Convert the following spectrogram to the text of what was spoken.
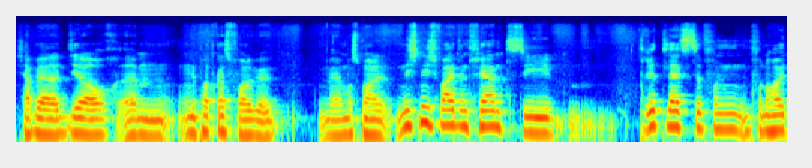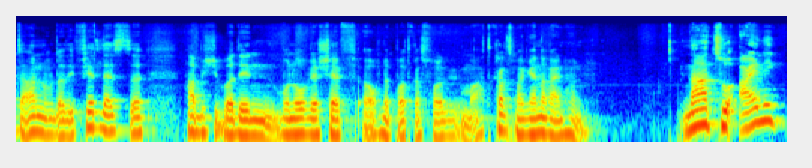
Ich habe ja dir auch ähm, eine Podcast-Folge, äh, muss mal nicht, nicht weit entfernt, die drittletzte von, von heute an oder die viertletzte habe ich über den Vonovia-Chef auch eine Podcast-Folge gemacht. Kannst mal gerne reinhören. Nahezu einig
